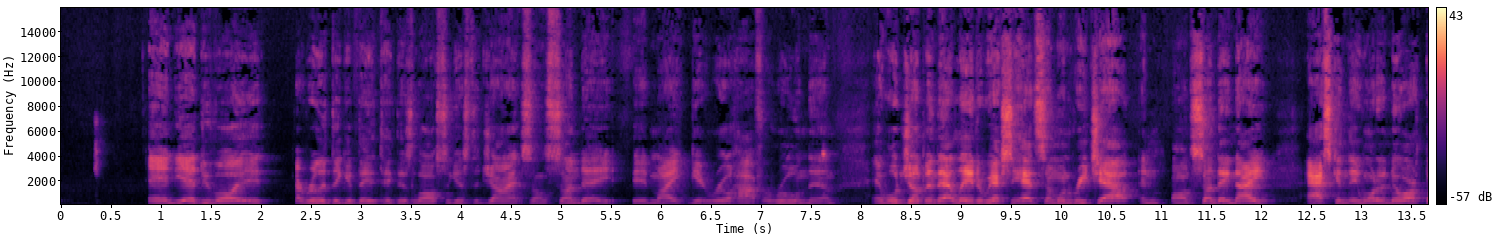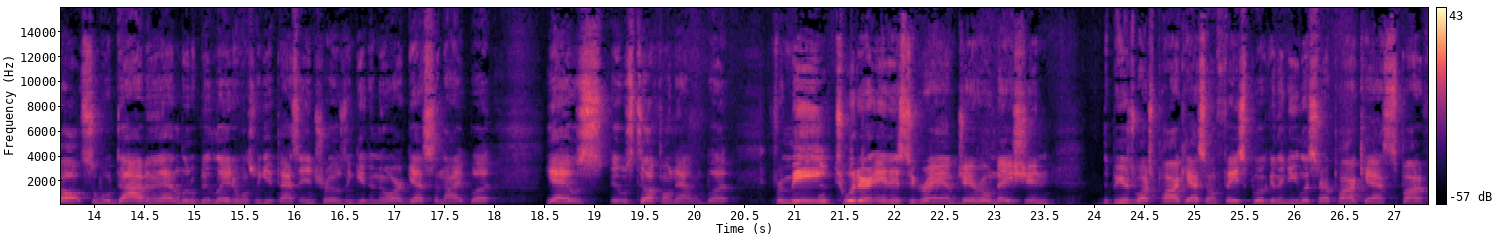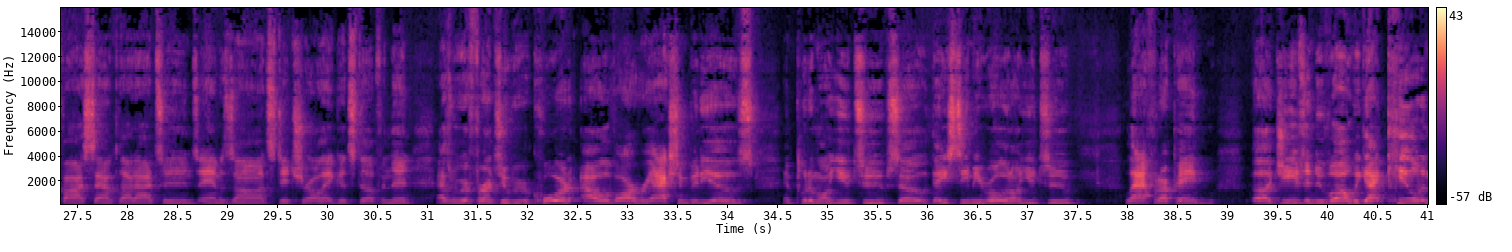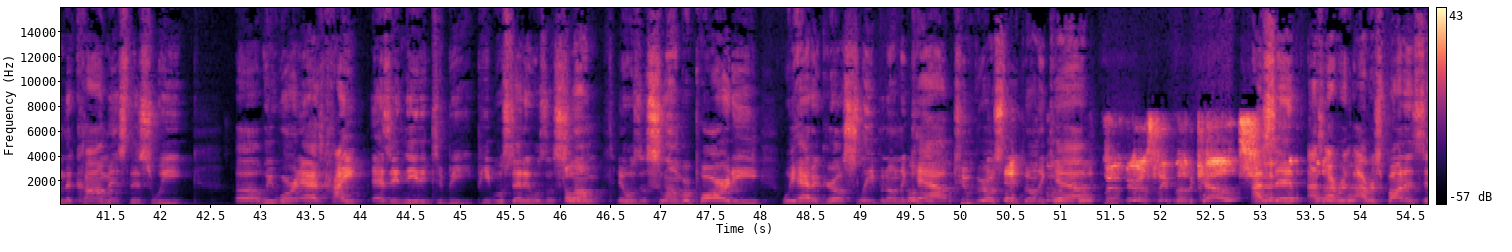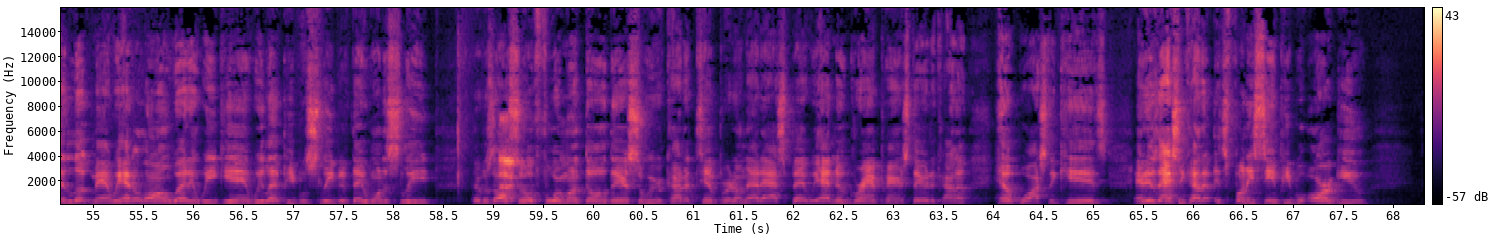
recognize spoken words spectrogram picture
And yeah, Duvall, it I really think if they take this loss against the Giants on Sunday, it might get real hot for ruling them. And we'll jump in that later. We actually had someone reach out and on Sunday night asking they wanted to know our thoughts, so we'll dive into that a little bit later once we get past intros and getting to know our guests tonight. But yeah, it was it was tough on that one. But for me, Twitter and Instagram, JRoll Nation, the Beards Watch podcast on Facebook, and then you listen to our podcast, Spotify, SoundCloud, iTunes, Amazon, Stitcher, all that good stuff. And then, as we refer to, we record all of our reaction videos and put them on YouTube. So they see me rolling on YouTube, laugh at our pain. Uh, Jeebs and Duvall, we got killed in the comments this week. Uh, we weren't as hype as it needed to be. People said it was a slum. Oh. It was a slumber party. We had a girl sleeping on the couch, two girls sleeping on the couch. Two girls sleeping on the couch. I said, I, I, re- I responded and said, look, man, we had a long wedding weekend. We let people sleep if they want to sleep. There was also a four month old there, so we were kind of tempered on that aspect. We had no grandparents there to kind of help watch the kids. And it was actually kind of, it's funny seeing people argue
